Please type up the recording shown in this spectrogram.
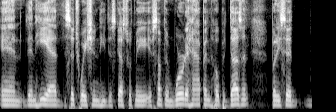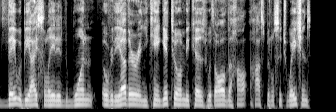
and then he had the situation he discussed with me. If something were to happen, hope it doesn't, but he said they would be isolated one over the other, and you can't get to them because with all the ho- hospital situations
